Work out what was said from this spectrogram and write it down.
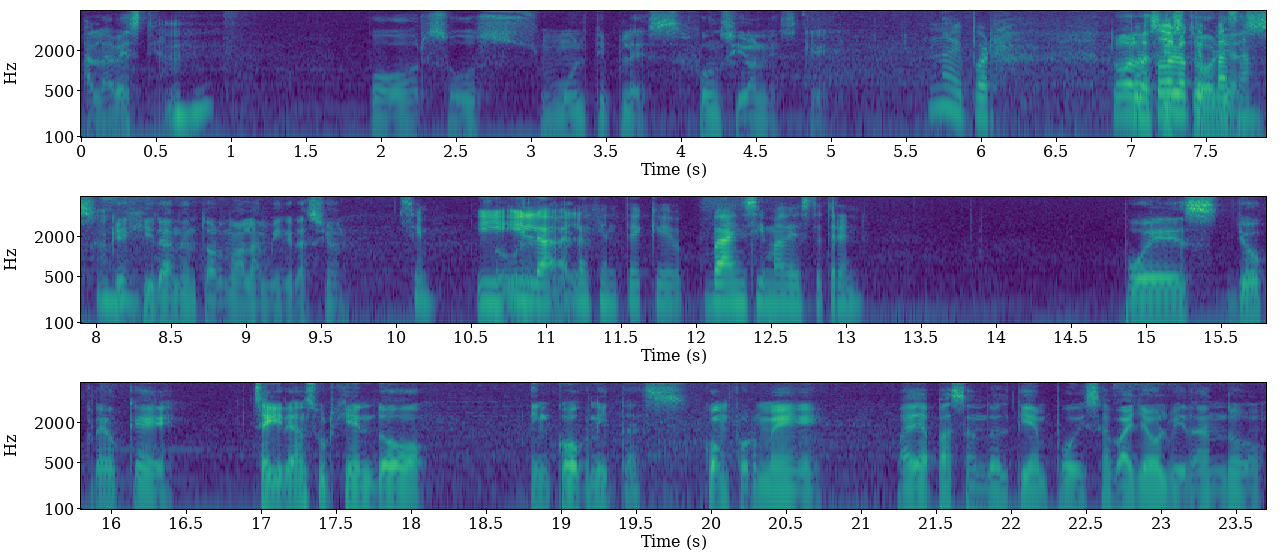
a la bestia, por sus múltiples funciones que... No, y por... Todas las historias que, giran en torno a la migración. Sí, y, la, la gente que va encima de este tren. Pues yo creo que seguirán surgiendo incógnitas conforme vaya pasando el tiempo y se vaya olvidando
